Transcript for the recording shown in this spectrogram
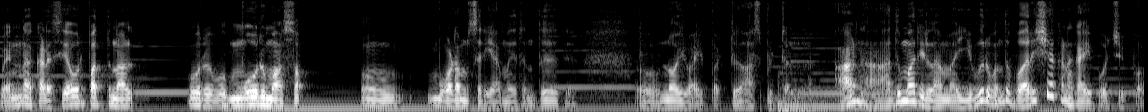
என்ன கடைசியாக ஒரு பத்து நாள் ஒரு ஒரு மாதம் உடம்பு சரியாமல் இருந்து நோய்வாய்ப்பட்டு ஹாஸ்பிட்டலில் ஆனால் அது மாதிரி இல்லாமல் இவர் வந்து வருஷ கணக்காகி போச்சு இப்போ.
